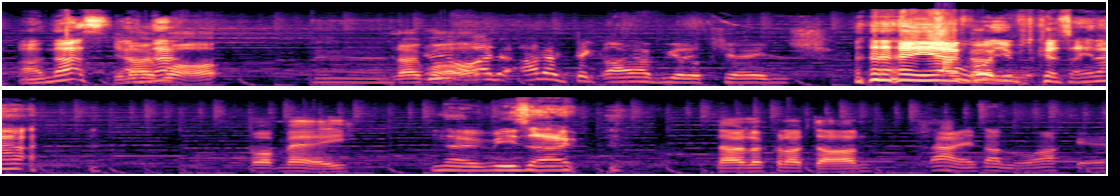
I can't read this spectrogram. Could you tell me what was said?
and that's You know that, what? Uh, You know You know, I, what? don't- I don't think I am gonna change. yeah, I I'm thought you going- could say that. For me. No, Rizzo. No, look what I've done. That is unlucky.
